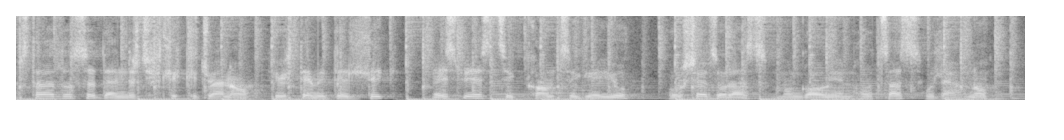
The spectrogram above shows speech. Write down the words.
Австрали улсад амьдарч эхлэх гэж байна уу? Хэрэгтэй мэдээллийг SBS.com.cg юу? Урагшаа зураас Mongolian хуудасаас хүлээн авах нь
